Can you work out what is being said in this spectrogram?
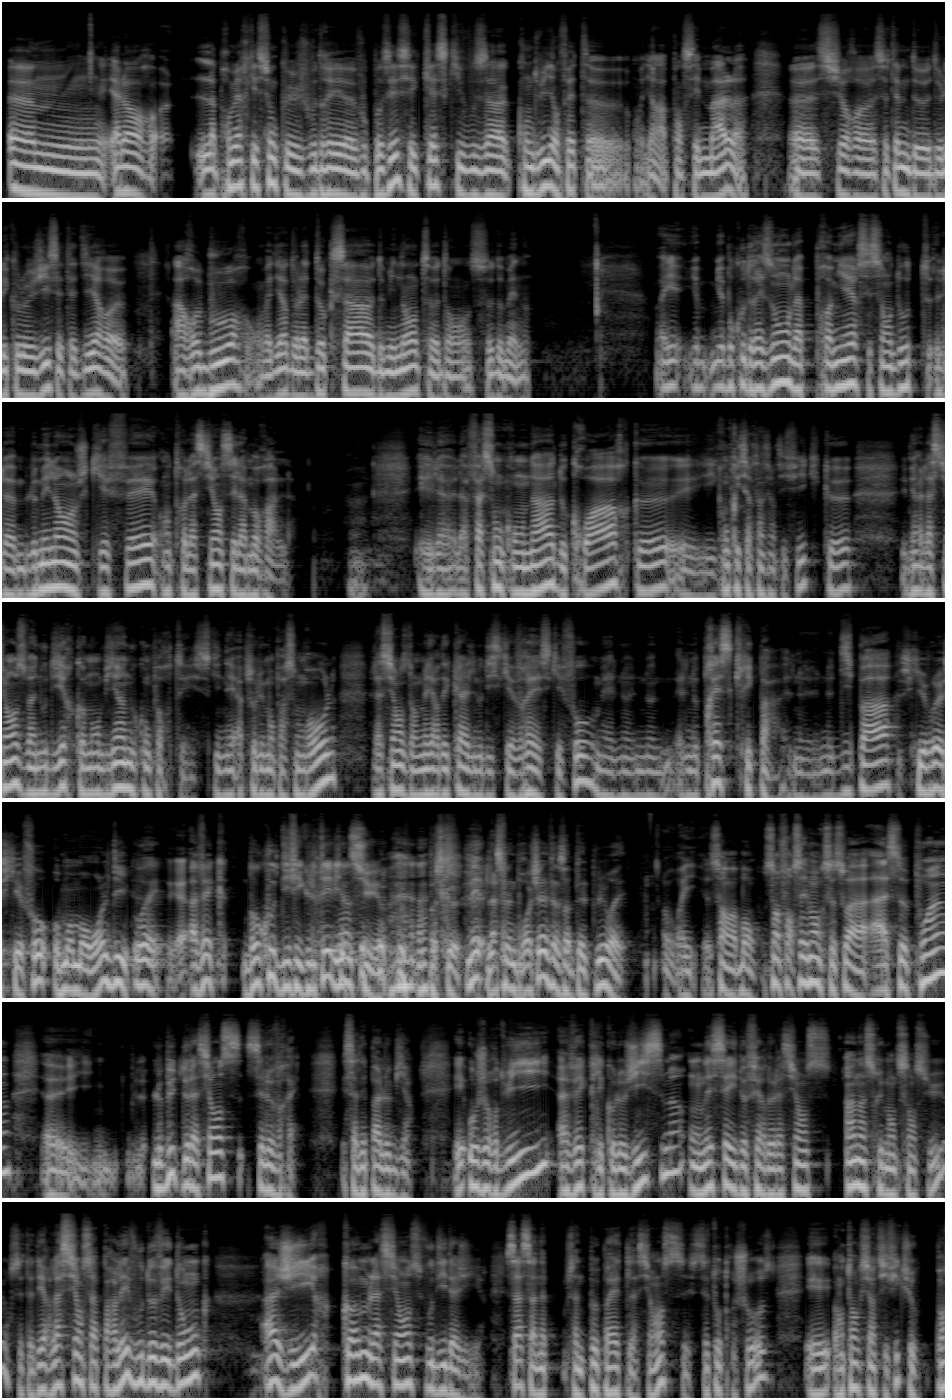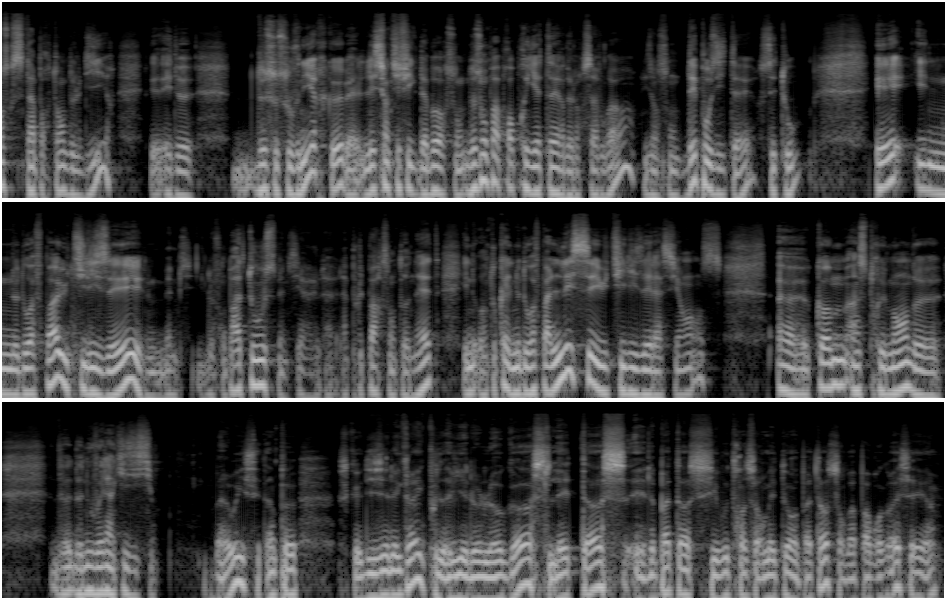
alors, la première question que je voudrais euh, vous poser, c'est qu'est-ce qui vous a conduit en fait, euh, on va dire, à penser mal euh, sur ce thème de, l'écologie, c'est-à-dire à rebours, on va dire, de la doxa dominante dans ce domaine? Il y, a, beaucoup de raisons. La première, c'est sans doute le mélange qui est fait entre la science et la morale et la, façon qu'on a de croire que, y compris certains scientifiques, que eh bien, la science va nous dire comment bien nous comporter, ce qui n'est absolument pas son rôle. La science, dans le meilleur des cas, elle nous dit ce qui est vrai et ce qui est faux, mais elle ne, elle ne prescrit pas, elle ne, ne, dit pas... Ce qui est vrai et ce qui est faux au moment où on le dit. Oui, avec beaucoup de difficultés, bien sûr. Parce que mais, la semaine prochaine, ça sera peut-être plus vrai. Oui, sans, bon, sans forcément que ce soit à ce point. Euh, le but de la science, c'est le vrai, et ça n'est pas le bien. Et aujourd'hui, avec l'écologisme, on essaye de faire de la science un instrument de censure, c'est-à-dire la science a parlé, vous devez donc agir comme la science vous dit d'agir. Ça, ça, ne peut pas être la science, c'est autre chose. Et en tant que scientifique, je pense que c'est important de le dire et de, se souvenir que ben, les scientifiques d'abord ne sont pas propriétaires de leur savoir, ils en sont dépositaires, c'est tout. Et ils ne doivent pas utiliser, même s'ils ne le font pas tous, même si la, plupart sont honnêtes, en tout cas, ils ne doivent pas laisser utiliser la science euh, comme instrument de, de, de nouvelle inquisition. Ben oui, c'est un peu ce que disaient les Grecs, vous aviez le logos, l'éthos et le pathos. Si vous transformez tout en pathos, on va pas progresser. Hein.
